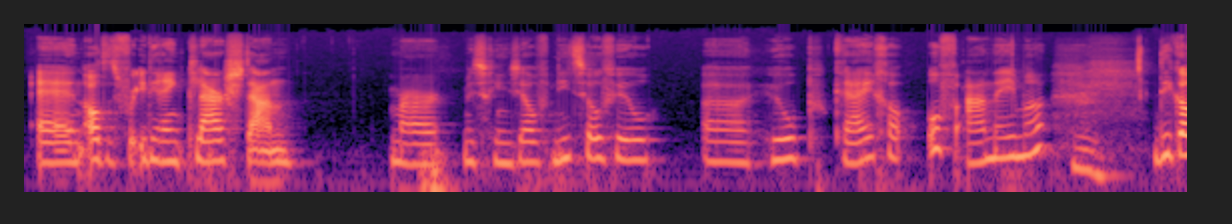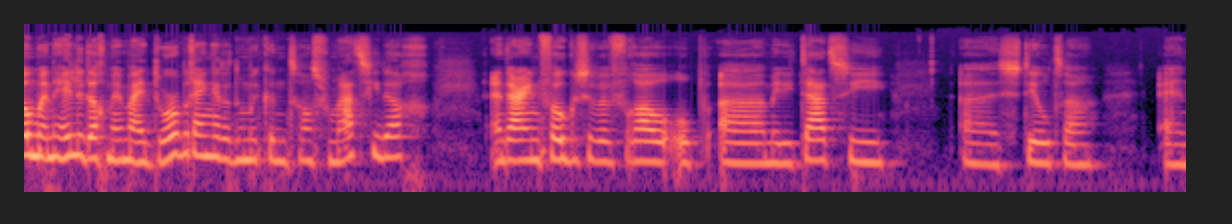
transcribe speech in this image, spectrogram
En altijd voor iedereen klaarstaan, maar misschien zelf niet zoveel eh, hulp krijgen of aannemen. Hmm. Die komen een hele dag met mij doorbrengen. Dat noem ik een transformatiedag. En daarin focussen we vooral op eh, meditatie, eh, stilte en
